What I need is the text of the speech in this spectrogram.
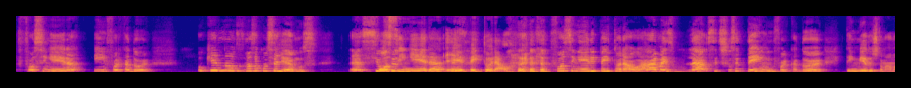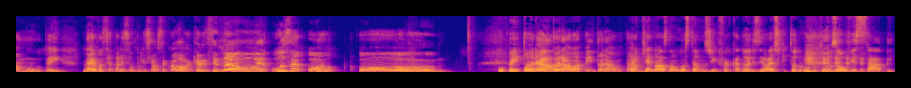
focinheira e enforcador. O que nós, nós aconselhamos? É, Focinheira e é. peitoral. Focinheira e peitoral. Ah, mas se, se você tem um enforcador, tem medo de tomar uma multa aí, leva. Se aparecer um policial, você coloca. Se não, usa o, o o peitoral. O peitoral, a peitoral, tá? Porque nós não gostamos de enforcadores e eu acho que todo mundo que nos ouve sabe.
